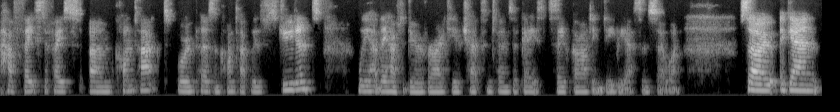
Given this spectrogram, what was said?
have face-to-face um, contact or in-person contact with students, we have they have to do a variety of checks in terms of safeguarding, DBS, and so on. So again,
